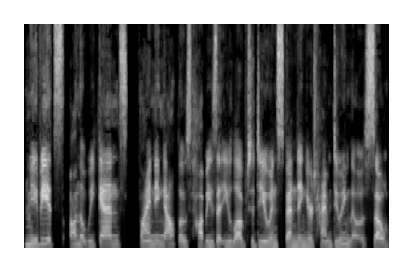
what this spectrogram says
Maybe it's on the weekends, finding out those hobbies that you love to do and spending your time doing those. So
